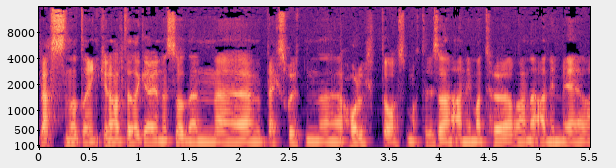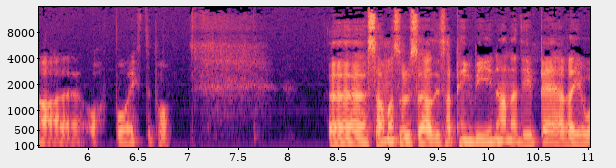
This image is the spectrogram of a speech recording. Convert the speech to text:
glassene og drinkene og alt det der greiene så den uh, blekkspruten eh, holdt, da, så måtte disse animatørene animere det oppå og etterpå. Uh, samme som du ser, disse pingvinene de bærer jo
